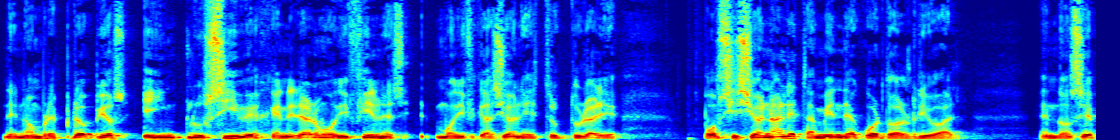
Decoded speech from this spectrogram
de nombres propios e inclusive generar modificaciones, estructurales posicionales también de acuerdo al rival. Entonces,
